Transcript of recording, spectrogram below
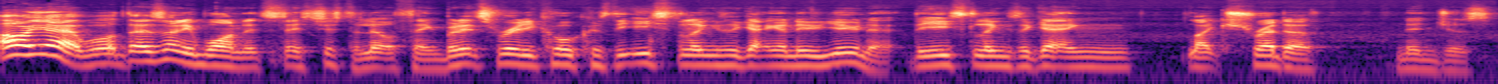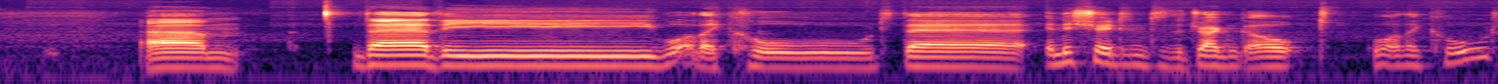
Oh yeah, well, there's only one. It's it's just a little thing, but it's really cool because the Easterlings are getting a new unit. The Easterlings are getting like Shredder ninjas. Um, they're the what are they called? They're initiated into the Dragon Cult. What are they called?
